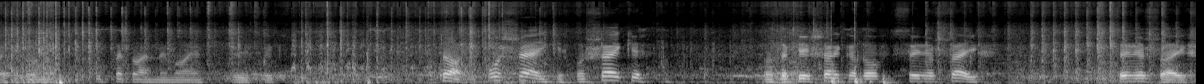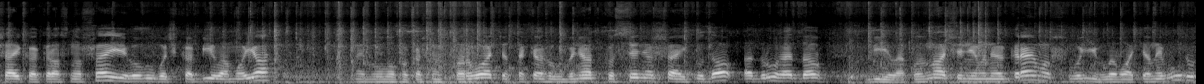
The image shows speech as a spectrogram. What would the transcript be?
Так що тут питань немає. Так, по шейки, по шейки. Отакий шейка дав синьошейх. Синьошейх. Шейка красношеї, голубочка біла моя. Не було поки що спарувати. От таке голубенятко синьошейку дав, а друге дав біле. Позначені вони окремо, свої вливати я не буду.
